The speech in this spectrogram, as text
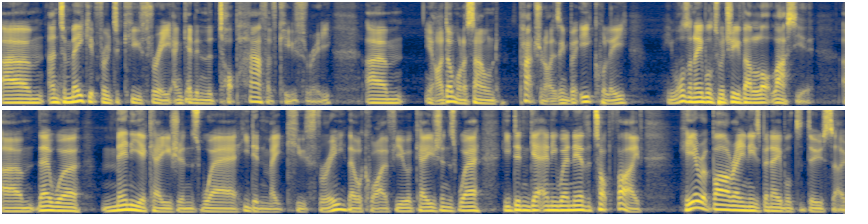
Um, and to make it through to Q3 and get in the top half of Q3, um, you know, I don't want to sound patronizing, but equally, he wasn't able to achieve that a lot last year. Um, there were many occasions where he didn't make Q3. There were quite a few occasions where he didn't get anywhere near the top five. Here at Bahrain, he's been able to do so.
